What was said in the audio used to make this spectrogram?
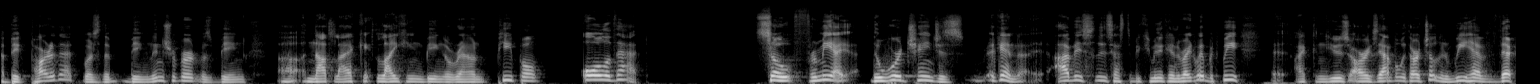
a big part of that was the being an introvert, was being uh, not liking, liking being around people, all of that. So for me, I, the word changes again. Obviously, this has to be communicated the right way. But we, I can use our example with our children. We have their,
